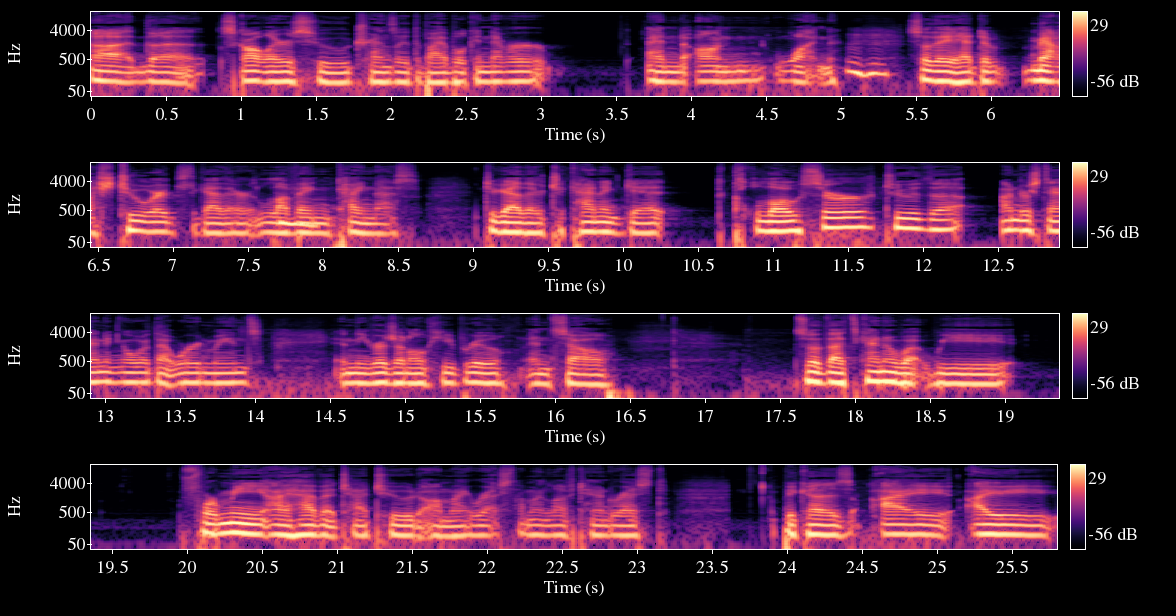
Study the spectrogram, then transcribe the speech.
uh, the scholars who translate the Bible can never end on one, mm-hmm. so they had to mash two words together, loving mm-hmm. kindness, together to kind of get closer to the understanding of what that word means in the original Hebrew, and so so that's kind of what we for me, I have it tattooed on my wrist, on my left hand wrist, because I I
